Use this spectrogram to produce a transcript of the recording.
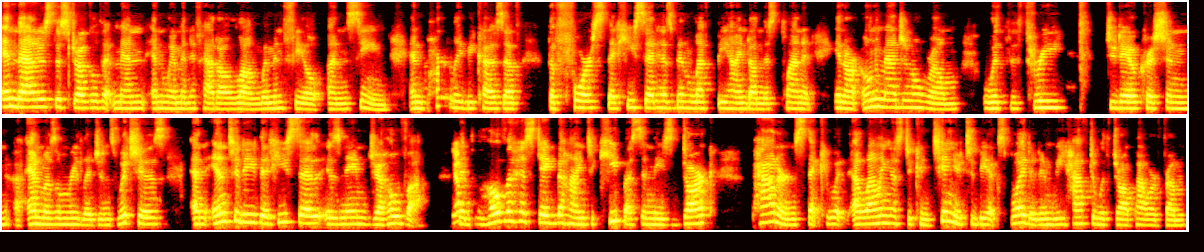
And that is the struggle that men and women have had all along. Women feel unseen, and partly because of the force that he said has been left behind on this planet in our own imaginal realm with the three Judeo Christian uh, and Muslim religions, which is an entity that he said is named Jehovah. Yep. That Jehovah has stayed behind to keep us in these dark patterns that could, allowing us to continue to be exploited, and we have to withdraw power from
